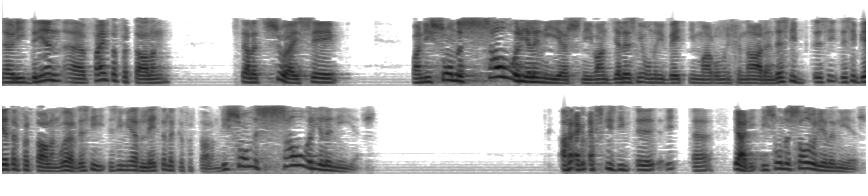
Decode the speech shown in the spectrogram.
Nou die 53 uh, vertaling stel dit so, hy sê want die sonde sal oor julle nie heers nie want julle is nie onder die wet nie maar onder die genade. En dis die dis die dis die beter vertaling hoor. Dis die dis die meer letterlike vertaling. Die sonde sal oor julle nie heers. Ag ek ekskuus die uh, uh, ja die die sonde sal oor julle nie heers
